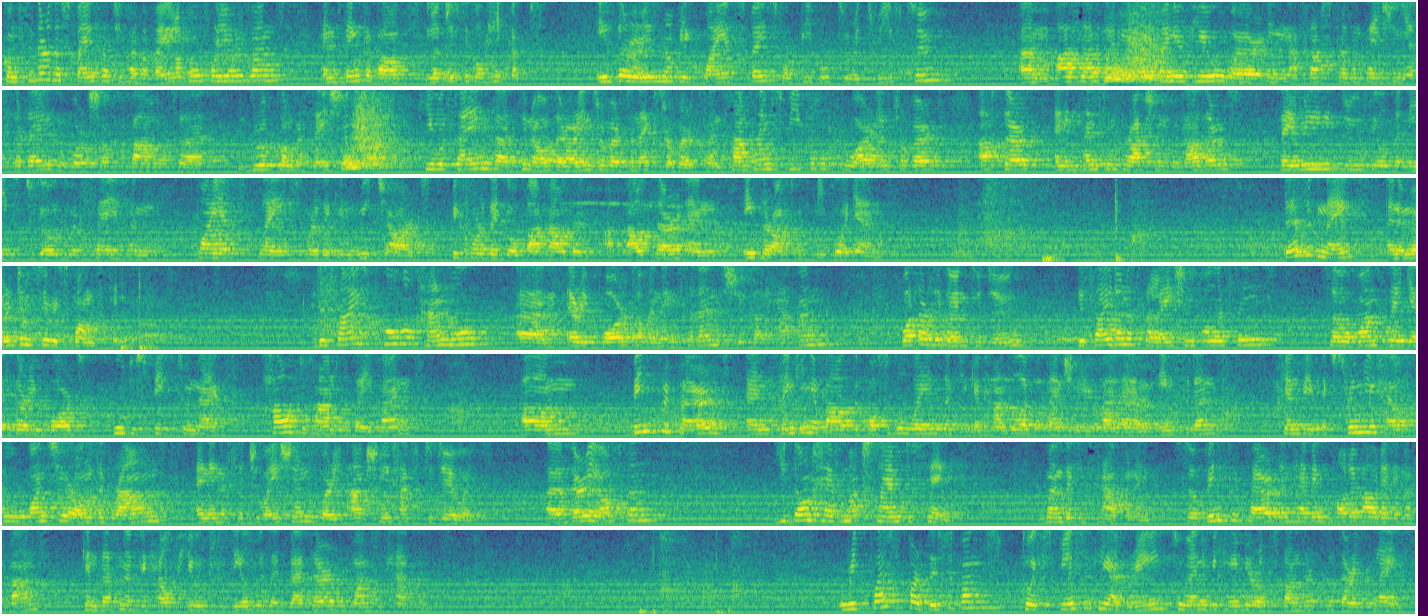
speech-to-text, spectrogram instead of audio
Consider the space that you have available for your event and think about logistical hiccups. Is there a reasonably quiet space for people to retrieve to? Um, as a, I don't know if any of you were in Asaf's presentation yesterday, the workshop about uh, group conversation he was saying that you know there are introverts and extroverts, and sometimes people who are introverts, after an intense interaction with others, they really do feel the need to go to a safe and quiet place where they can recharge before they go back out, out there and interact with people again. Designate an emergency response team. Decide who will handle um, a report of an incident should that happen. What are they going to do? Decide on escalation policies. So once they get the report, who to speak to next, how to handle the event. Um, being prepared and thinking about the possible ways that you can handle a potential um, incident can be extremely helpful once you're on the ground and in a situation where you actually have to do it. Uh, very often, you don't have much time to think when this is happening. So being prepared and having thought about it in advance can definitely help you deal with it better once it happens. Request participants to explicitly agree to any behavioral standards that are in place.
